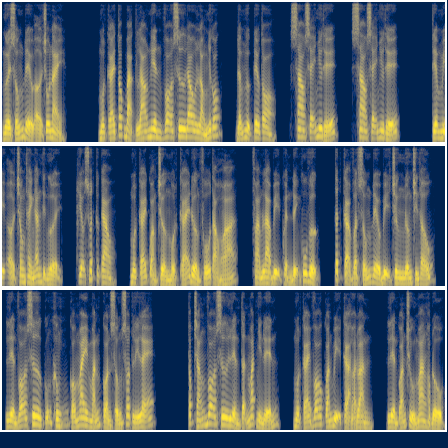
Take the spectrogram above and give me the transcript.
người sống đều ở chỗ này. Một cái tóc bạc lao niên võ sư đau lòng nhức góc, đấm ngực kêu to, sao sẽ như thế? Sao sẽ như thế? Tiêm mị ở trong thành ăn thịt người, hiệu suất cực cao, một cái quảng trường một cái đường phố tạo hóa, phàm là bị quyển định khu vực tất cả vật sống đều bị trưng nướng chín thấu, liền võ sư cũng không có may mắn còn sống sót lý lẽ. Tóc trắng võ sư liền tận mắt nhìn đến, một cái võ quán bị cả hoa đoan, liền quán chủ mang học đồ,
